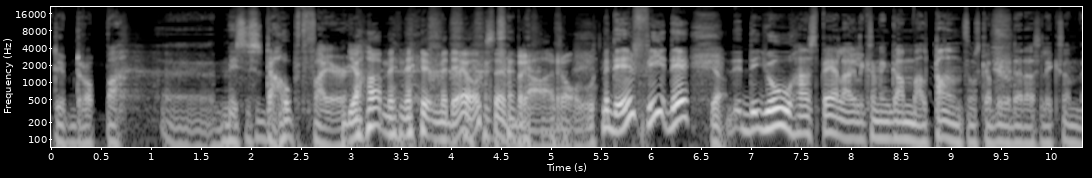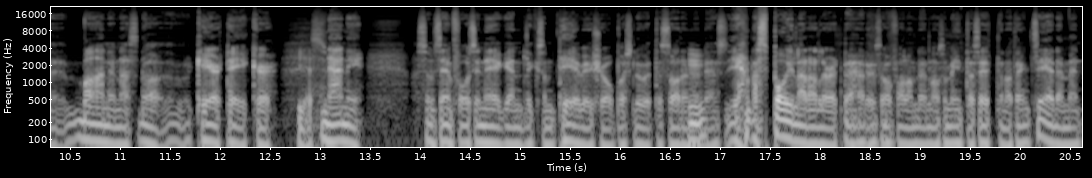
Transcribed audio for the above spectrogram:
typ droppa uh, Mrs Doubtfire. Ja, men, men det är också en bra roll. Men det är en fin... Det, Ja. det, jo, han spelar liksom en gammal tant som ska bli deras liksom barnens då, caretaker, Yes. nanny. Som sen får sin egen liksom, tv-show på slutet. Så är det Mm. mm. en jävla spoiler alert det här i så fall om det är någon som inte har sett den och tänkt se den. Men,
